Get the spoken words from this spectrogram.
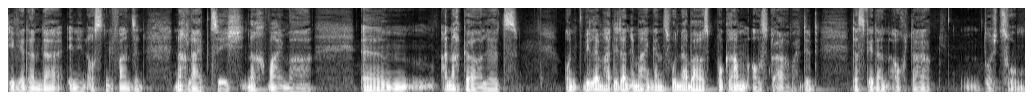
die wir dann da in den Osten gefahren sind, nach Leipzig, nach Weimar, ähm, nach Görlitz, und Wilhelm hatte dann immer ein ganz wunderbares Programm ausgearbeitet, das wir dann auch da durchzogen.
